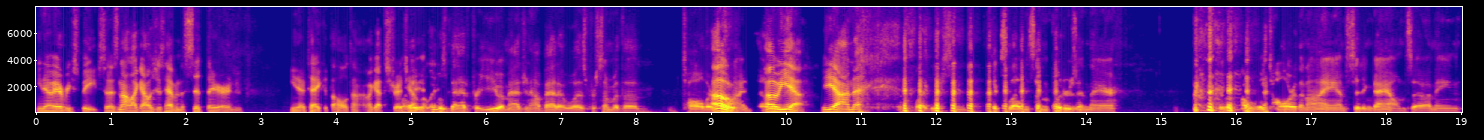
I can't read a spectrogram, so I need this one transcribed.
you know, every speech. So it's not like I was just having to sit there and, you know, take it the whole time. I got to stretch well, out. Hey, it was bad for you, imagine how bad it was for some of the taller. Oh, oh yeah, yeah. I know. it's like there's some six eleven seven footers in there who are probably taller than I am sitting down. So I mean,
